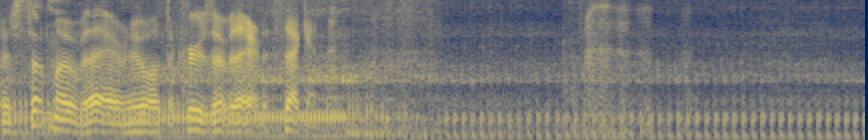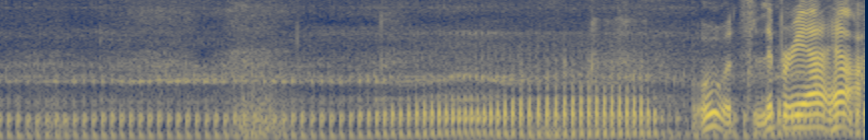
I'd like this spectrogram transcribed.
There's something over there. Maybe we'll have to cruise over there in a second. Ooh, it's slippery out here.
